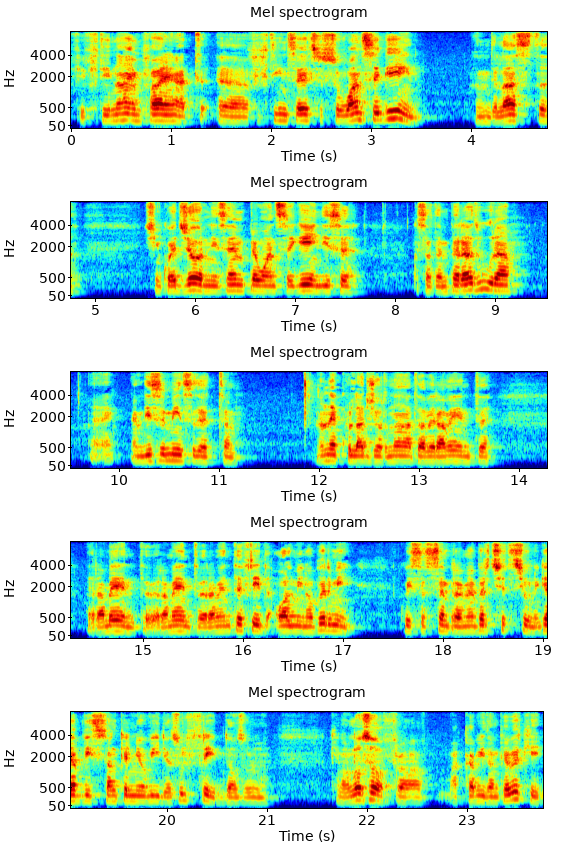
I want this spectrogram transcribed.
59 Fahrenheit, uh, 15 Celsius once again in the last 5 giorni sempre once again this, questa temperatura? Eh, and this means that non è quella giornata veramente veramente veramente veramente fredda o almeno per me questa è sempre la mia percezione che ha visto anche il mio video sul freddo sul, che non lo soffro ha capito anche perché.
